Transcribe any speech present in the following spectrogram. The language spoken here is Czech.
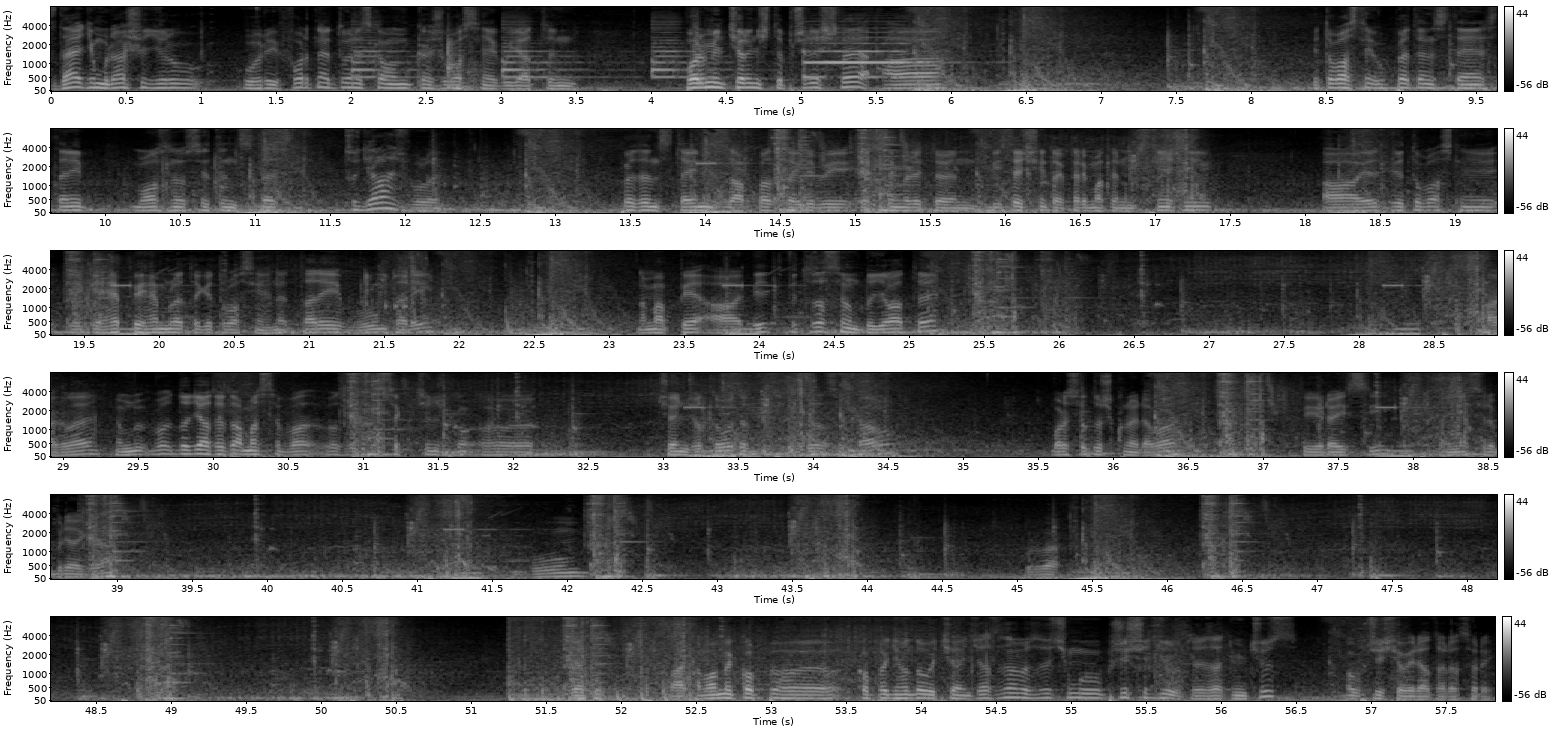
Zdáte mu další dílu u hry Fortnite, dneska vám ukážu vlastně jak udělat ten podmin challenge to předešle a je to vlastně úplně ten stejný, stejný vlastně, vlastně ten stejný, co děláš vole? Úplně ten stejný zápas, jak kdyby, jste měli ten písečný, tak tady máte jenom sněžný a je, je to vlastně, jak je Happy Hamlet, tak je to vlastně hned tady, boom, tady na mapě a vy, vy to zase jenom doděláte Takhle, doděláte to a vlastně se change, uh, change hotovo, to se zasekal. Bude se trošku nedávat. Ty racy, není asi dobrý jak já. Boom. Kurva. Tak a máme kop, uh, kompletně hotovou challenge. Já se tam rozhodl, čemu příští dílu, to je zatím čus. O příštího videa teda, sorry.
